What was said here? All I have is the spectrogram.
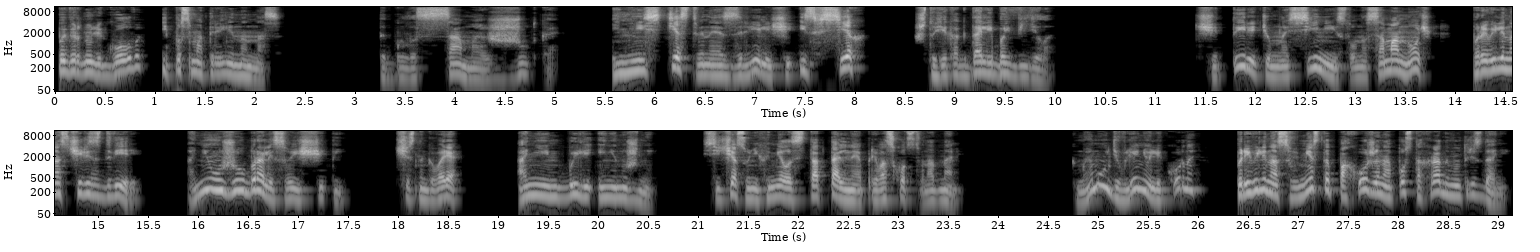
повернули головы и посмотрели на нас. Это было самое жуткое и неестественное зрелище из всех, что я когда-либо видела. Четыре темно-синие, словно сама ночь, провели нас через двери. Они уже убрали свои щиты. Честно говоря, они им были и не нужны. Сейчас у них имелось тотальное превосходство над нами. К моему удивлению, ликорны привели нас в место, похожее на пост охраны внутри здания.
